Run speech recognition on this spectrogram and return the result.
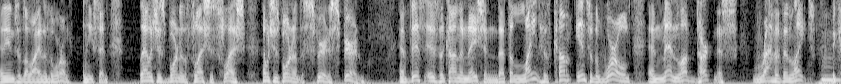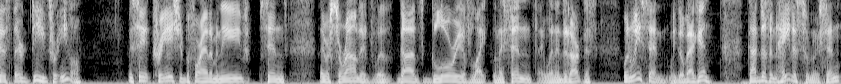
and into the light of the world. And he said, That which is born of the flesh is flesh, that which is born of the spirit is spirit. And this is the condemnation that the light has come into the world, and men love darkness rather than light, because their deeds were evil. We see at creation before Adam and Eve sinned, they were surrounded with God's glory of light. When they sinned, they went into darkness. When we sin, we go back in. God doesn't hate us when we sin,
